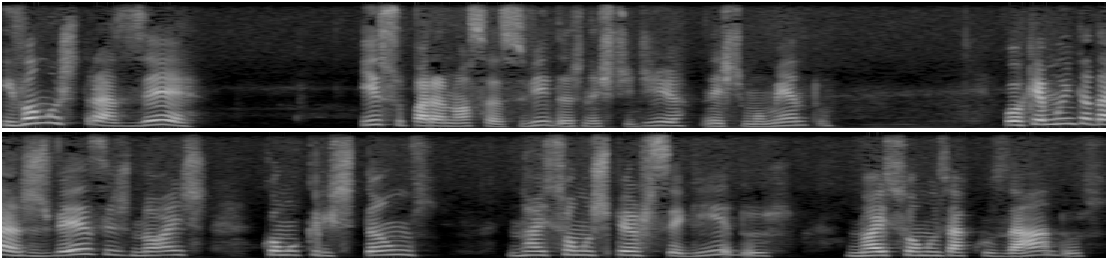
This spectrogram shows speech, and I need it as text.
E vamos trazer isso para nossas vidas neste dia, neste momento, porque muitas das vezes nós, como cristãos, nós somos perseguidos, nós somos acusados.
